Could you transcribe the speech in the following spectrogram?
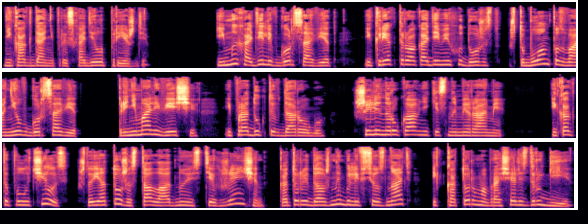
никогда не происходило прежде. И мы ходили в горсовет и к ректору Академии художеств, чтобы он позвонил в горсовет, принимали вещи и продукты в дорогу, шили на рукавнике с номерами, и как-то получилось, что я тоже стала одной из тех женщин, которые должны были все знать и к которым обращались другие.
